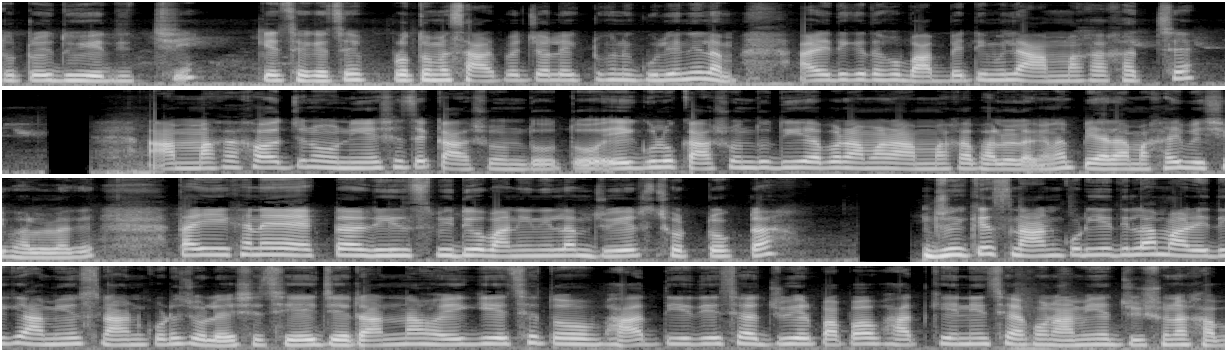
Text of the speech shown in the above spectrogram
দুটোই ধুয়ে দিচ্ছি কেচে কেচে প্রথমে সার্ফের জলে একটুখানি গুলিয়ে নিলাম। আর এদিকে দেখো বাপ বেটি মিলে আম মাখা খাচ্ছে। মাখা খাওয়ার জন্য ও নিয়ে এসেছে কাসন্দ। তো এইগুলো কাসন্দ দিয়ে আবার আমার আম মাখা ভালো লাগে না, পেয়ারা মাখাই বেশি ভালো লাগে। তাই এখানে একটা রিলস ভিডিও বানিয়ে নিলাম জুয়ের ছোট্ট একটা। জুইকে স্নান করিয়ে দিলাম আর এদিকে আমিও স্নান করে চলে এসেছি। এই যে রান্না হয়ে গিয়েছে, তো ভাত দিয়ে দিয়েছে আর জুয়ের পাপাও ভাত খেয়ে নিয়েছে, এখন আমি আর জুসোনা খাব।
